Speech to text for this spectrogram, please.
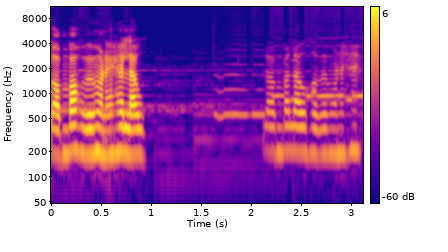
লম্বা হবে মনে হয় লাউ। লম্বা লাউ হবে মনে হয়।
